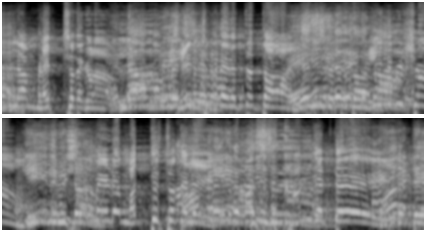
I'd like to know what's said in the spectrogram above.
എല്ലാം മ്ലേച്ഛതകൾ യേശുവിന്റെ രക്തത്താൽ യേശുവിന്റെ രക്തത്താൽ ഈ നിമിഷം ഈ നിമിഷം അമ്മയുടെ മാറട്ടെ.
